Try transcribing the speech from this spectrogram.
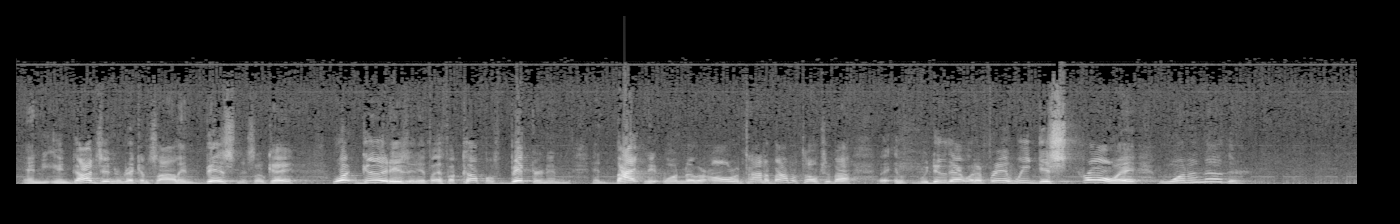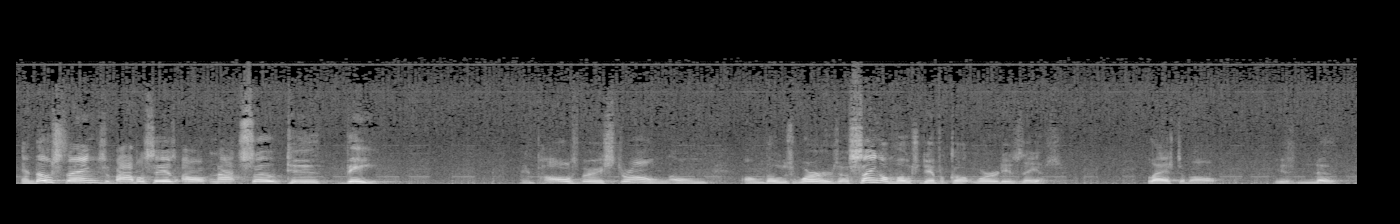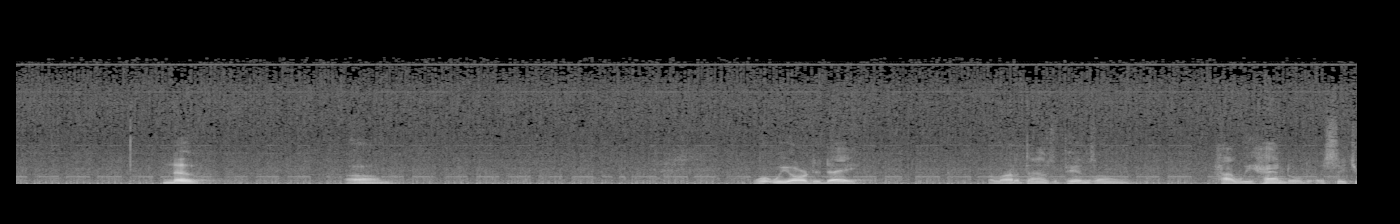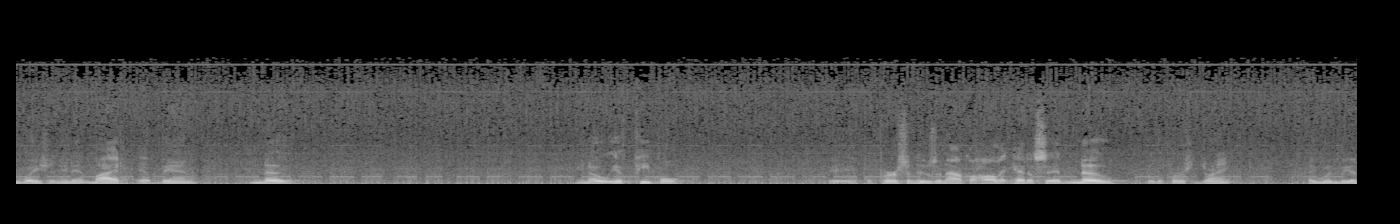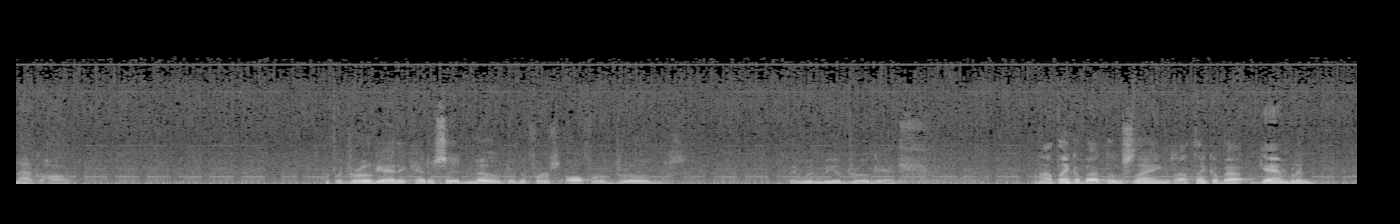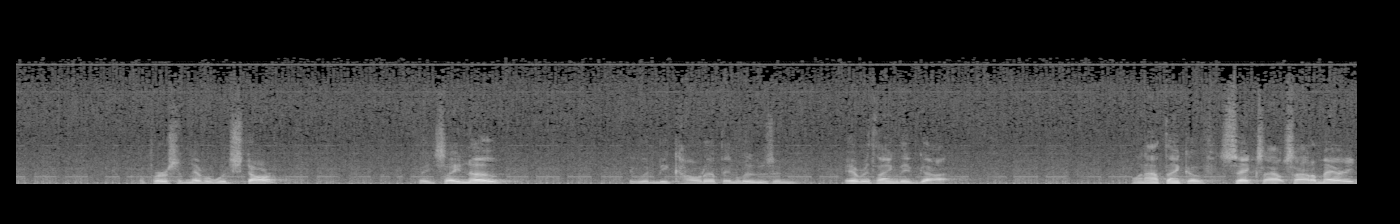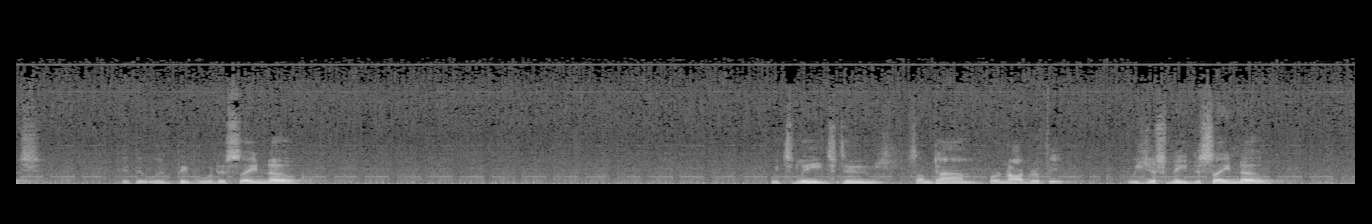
And, and God's in the reconciling business, okay? What good is it if, if a couple's bickering and, and biting at one another all the time? The Bible talks about if we do that with a friend, we destroy one another. And those things, the Bible says, ought not so to be. And Paul's very strong on on those words. A single most difficult word is this, last of all. is no. No. Um, what we are today, a lot of times depends on how we handled a situation, and it might have been no. You know, if people, if a person who's an alcoholic had said no to the first drink, they wouldn't be an alcoholic. If a drug addict had have said no to the first offer of drugs, they wouldn't be a drug addict. And I think about those things. I think about gambling. If a person never would start, they'd say no. They wouldn't be caught up in losing everything they've got. When I think of sex outside of marriage, if it would people would just say no, which leads to sometime pornography, we just need to say no.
